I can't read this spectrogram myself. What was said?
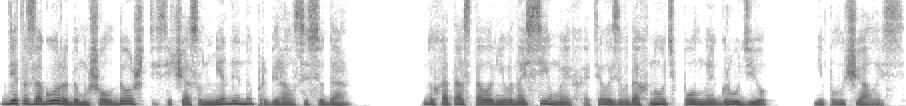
Где-то за городом ушел дождь, и сейчас он медленно пробирался сюда. Духота стала невыносимой, хотелось вдохнуть полной грудью. Не получалось.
